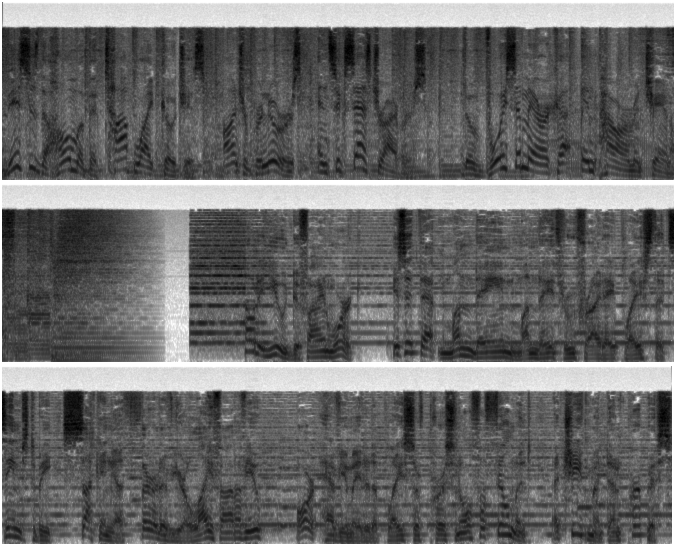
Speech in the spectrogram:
This is the home of the top life coaches, entrepreneurs, and success drivers. The Voice America Empowerment Channel. How do you define work? Is it that mundane Monday through Friday place that seems to be sucking a third of your life out of you? Or have you made it a place of personal fulfillment, achievement, and purpose?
